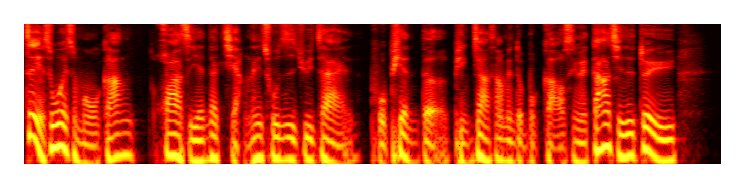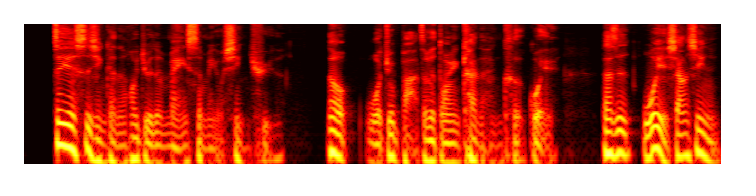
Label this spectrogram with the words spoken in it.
这也是为什么我刚刚花了时间在讲那出日剧，在普遍的评价上面都不高，是因为大家其实对于这些事情可能会觉得没什么有兴趣的。那我就把这个东西看得很可贵，但是我也相信，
